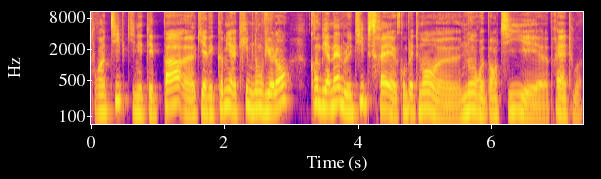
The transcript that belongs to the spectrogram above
pour un type qui n'était pas, euh, qui avait commis un crime non violent quand bien même le type serait complètement euh, non repenti et euh, prêt à tout. Hein.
